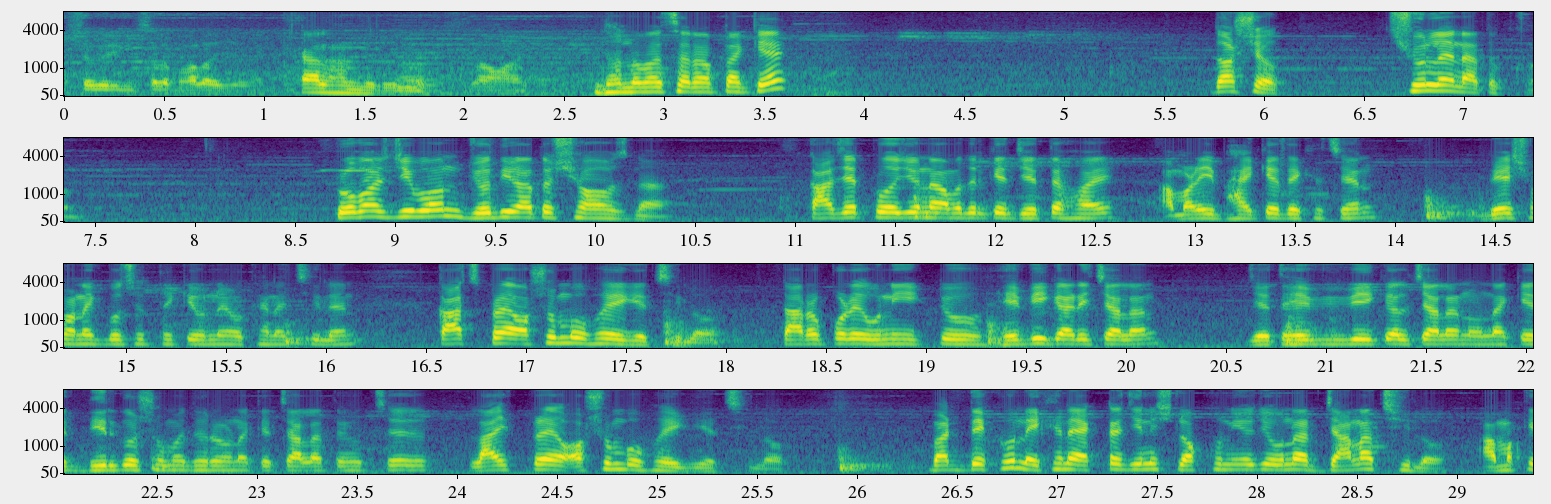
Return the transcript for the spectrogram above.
আশা করি ইনশাল্লাহ ভালো হয়ে যাবেন আলহামদুলিল্লাহ। আসসালামু আলাইকুম। ধন্যবাদ স্যার আপনাকে। দর্শক শুনলেন এতক্ষণ। প্রবাস জীবন যদিও এত সহজ না কাজের প্রয়োজনে আমাদেরকে যেতে হয়। আমার এই ভাইকে দেখেছেন বেশ অনেক বছর থেকে উনি ওখানে ছিলেন। কাজ প্রায় অসম্ভব হয়ে গেছিল। তার উপরে উনি একটু হেভি গাড়ি চালান। যেহেতু হেভি ভেহিকেল চালান, ওনাকে দীর্ঘ সময় ধরে ওনাকে চালাতে হচ্ছে। লাইফ প্রায় অসম্ভব হয়ে গিয়েছিল। বাট দেখুন, এখানে একটা জিনিস লক্ষণীয় যে ওনার জানা ছিল, আমাকে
